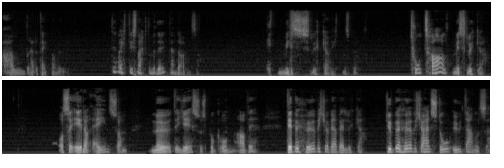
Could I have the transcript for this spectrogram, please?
aldri hadde tenkt var mulig. Det var etter jeg snakket med deg den dagen, sa Et mislykka vitnesbyrd. Totalt mislykka. Og så er det en som møter Jesus på grunn av det. Det behøver ikke å være vellykka. Du behøver ikke å ha en stor utdannelse.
